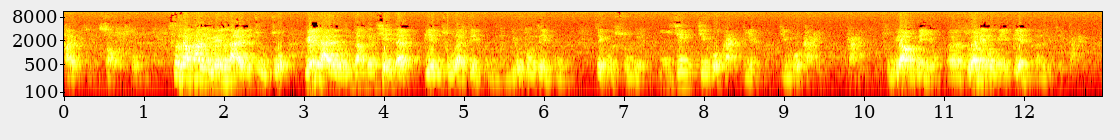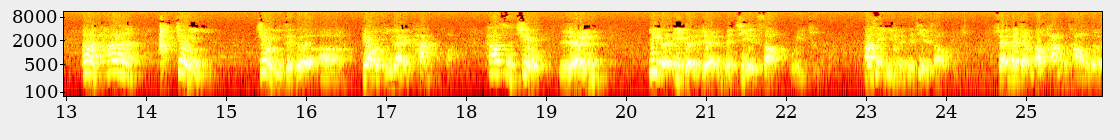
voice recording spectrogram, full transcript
他有什么稍微说明。事实上，他的原来的著作、原来的文章跟现在编出来这部呢，流通这部呢，这部书呢，已经经过改变了，经过改改，主要内容呃，主要内容没变，但是有些改。那么他呢，就以就以这个呃标题来看的话。他是就人一个一个人的介绍为主，他是以人的介绍为主。虽然他讲到唐朝的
